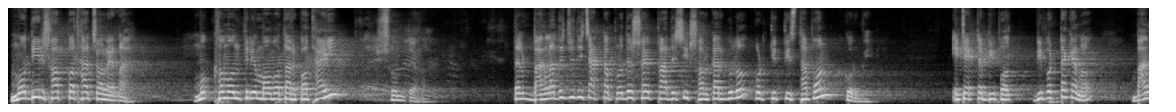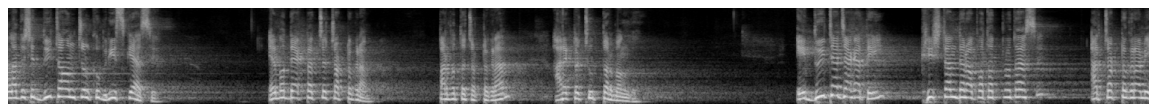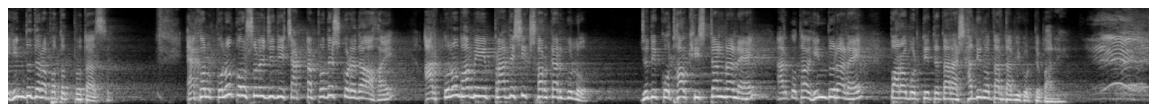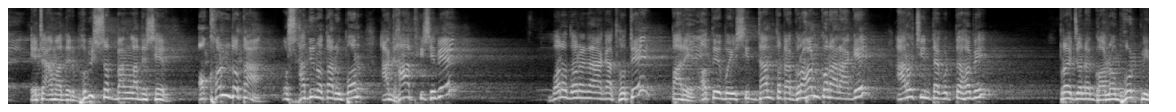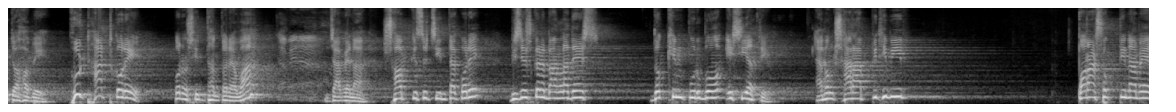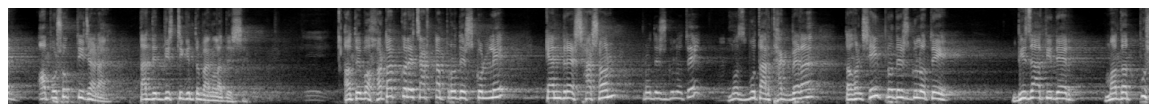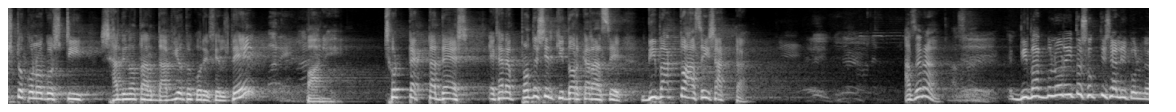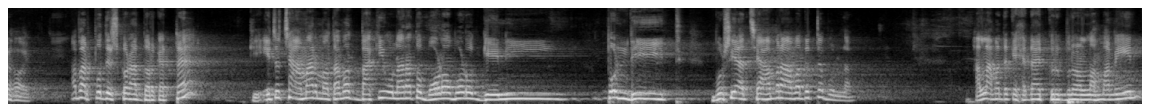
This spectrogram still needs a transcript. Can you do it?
মোদির সব কথা চলে না, মুখ্যমন্ত্রী মমতার কথাই শুনতে হয়। তাহলে বাংলাদেশ যদি চারটা প্রদেশ হয়, প্রাদেশিক সরকারগুলো কর্তৃত্ব স্থাপন করবে। এটা একটা বিপদ। বিপদটা কেন? বাংলাদেশের দুইটা অঞ্চল খুব রিস্কে আছে। এর মধ্যে একটা হচ্ছে চট্টগ্রাম, পার্বত্য চট্টগ্রাম, আরেকটা হচ্ছে উত্তরবঙ্গ। এই দুইটা জায়গাতেই খ্রিস্টানদের অপতৎপ্রতা আছে আর চট্টগ্রামে হিন্দুদের অপতৎপ্রতা আছে। এখন কোনো কৌশলে যদি চারটা প্রদেশ করে দেওয়া হয়, আর কোনোভাবে এই প্রাদেশিক সরকারগুলো যদি কোথাও খ্রিস্টানরা নেয় আর কোথাও হিন্দুরা নেয়, পরবর্তীতে তারা স্বাধীনতার দাবি করতে পারে। এটা আমাদের ভবিষ্যৎ বাংলাদেশের অখণ্ডতা ও স্বাধীনতার উপর আঘাত হিসেবে বড় ধরনের আঘাত হতে পারে। অতএব এই সিদ্ধান্তটা গ্রহণ করার আগে আরও চিন্তা করতে হবে। প্রয়োজনে গণভোট নিতে হবে। হুটহাট করে কোনো সিদ্ধান্ত নেওয়া যাবে না। সব কিছু চিন্তা করে, বিশেষ করে বাংলাদেশ দক্ষিণ পূর্ব এশিয়াতে এবং সারা পৃথিবীর পরাশক্তি নামের অপশক্তি যারা, তাদের দৃষ্টি কিন্তু বাংলাদেশে। অতএব হঠাৎ করে চারটা প্রদেশ করলে কেন্দ্রের শাসন প্রদেশগুলোতে মজবুত আর থাকবে না। তখন সেই প্রদেশগুলোতে বিজাতিদের মদত পুষ্ট কোনো গোষ্ঠী স্বাধীনতার দাবিও তো করে ফেলতে পারে। ছোট্ট একটা দেশ, এখানে প্রদেশের কি দরকার আছে? বিভাগ তো আছেই সাতটা। আছে না? বিভাগগুলোরই তো শক্তিশালী করলে হয়। আবার প্রদেশ করার দরকারটা কি? এটা হচ্ছে আমার মতামত, বাকি ওনারা তো বড় বড় জ্ঞানী, পণ্ডিত বসে আছে। আমরা আমাদেরটা বললাম। আল্লাহ আমাদেরকে হেদায়ত করুক বলুন আল্লাহ মামিন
